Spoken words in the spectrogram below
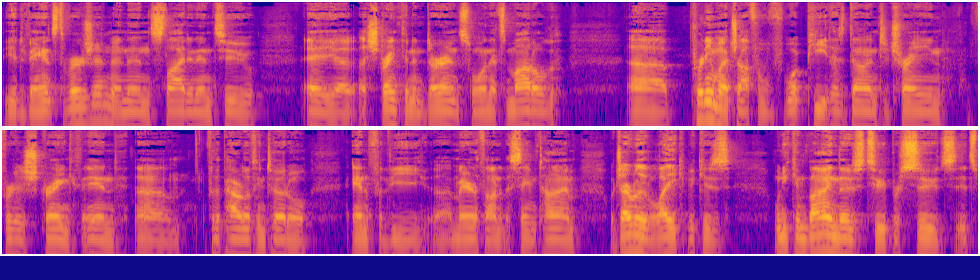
the advanced version, and then sliding into a a strength and endurance one that's modeled uh, pretty much off of what Pete has done to train for his strength and um, for the powerlifting total and for the uh, marathon at the same time, which I really like because when you combine those two pursuits, it's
